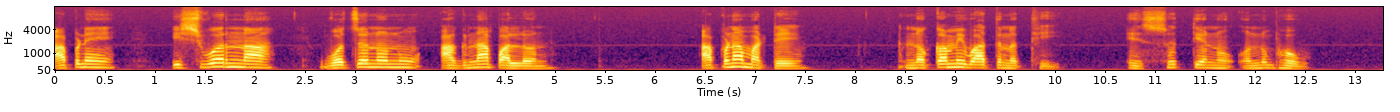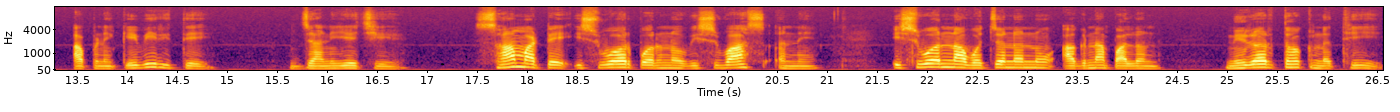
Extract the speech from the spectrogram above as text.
આપણે ઈશ્વરના વચનોનું આજ્ઞાપાલન આપણા માટે નકામી વાત નથી, એ સત્યનો અનુભવ આપણે કેવી રીતે જાણીએ છીએ? શા માટે ઈશ્વર પરનો વિશ્વાસ અને ઈશ્વરના વચનનું આજ્ઞાપાલન નિરર્થક નથી?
